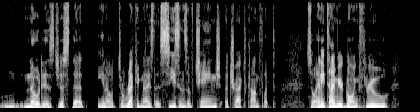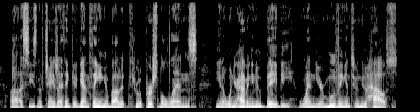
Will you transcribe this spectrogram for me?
note is just that you know to recognize that seasons of change attract conflict. So anytime you're going through uh, a season of change, I think again thinking about it through a personal lens you know, when you're having a new baby, when you're moving into a new house,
